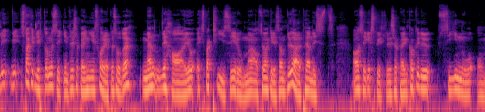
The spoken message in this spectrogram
Vi snakket litt om musikken til Chopin i forrige episode, men vi har jo ekspertise i rommet. Altså, Jan Christian, du er jo pianist og har sikkert spilt til Chopin. Kan ikke du si noe om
